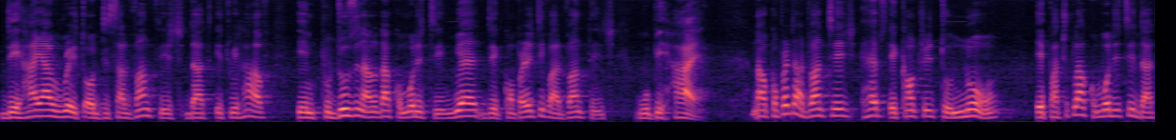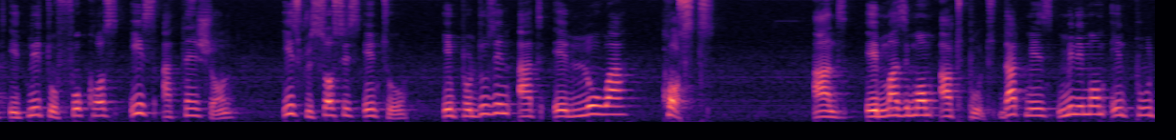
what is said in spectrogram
the higher rate or disadvantage that it will have in producing another commodity where the comparative advantage will be high. Now, comparative advantage helps a country to know a particular commodity that it needs to focus its attention its resources into in producing at a lower cost and a maximum output. That means minimum input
